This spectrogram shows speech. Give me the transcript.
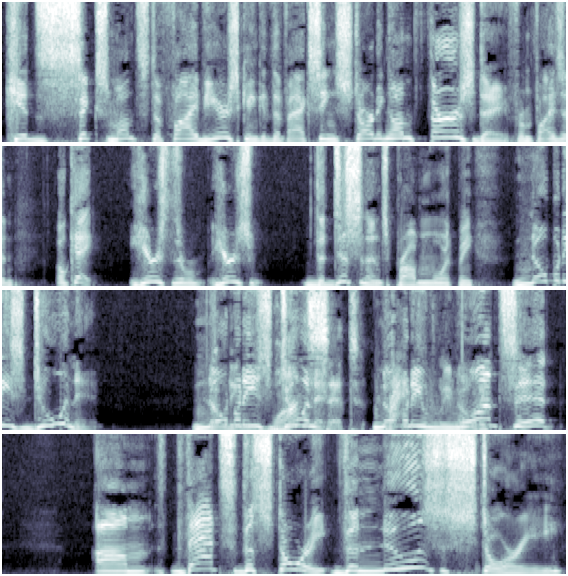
Kids six months to five years can get the vaccine starting on Thursday from Pfizer. Okay, here's the here's the dissonance problem with me. Nobody's doing it. Nobody's Nobody doing it. it. Nobody nobody. wants it. Um, that's the story. The news story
